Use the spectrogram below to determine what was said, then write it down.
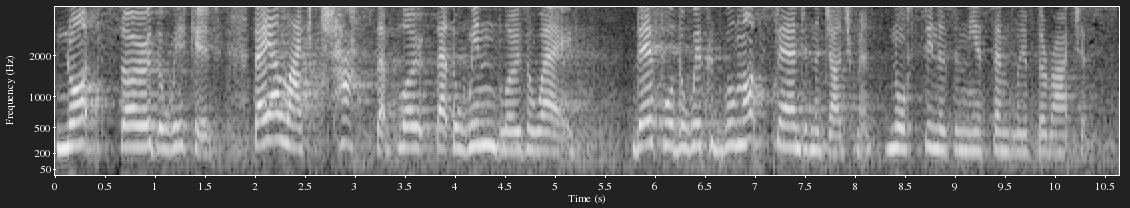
Not so the wicked. They are like chaff that, blow, that the wind blows away. Therefore, the wicked will not stand in the judgment, nor sinners in the assembly of the righteous.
